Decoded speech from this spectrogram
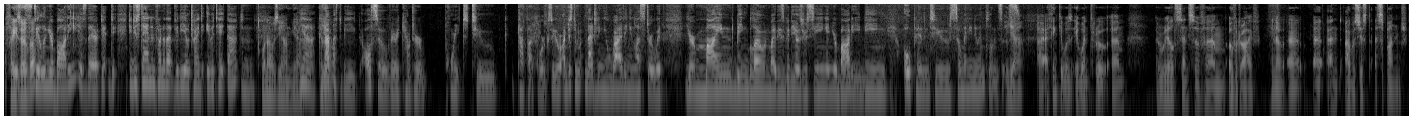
phase over still in your body? Is there? Did, did you stand in front of that video trying to imitate that? And when I was young, yeah, yeah, because that must be also very counterpoint to Kathak work. So you're, I'm just imagining you arriving in Leicester with your mind being blown by these videos you're seeing and your body being open to so many new influences. Yeah, I, I think it was. It went through um, a real sense of um, overdrive you know, uh, uh, and I was just a sponge.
